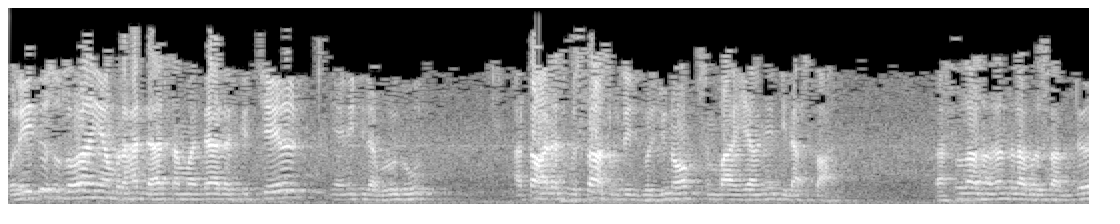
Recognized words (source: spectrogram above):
Oleh itu seseorang yang berhadas Sama ada hadas kecil Yang ini tidak berudut Atau hadas besar seperti berjunub Sembahyangnya tidak sah Rasulullah SAW telah bersabda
